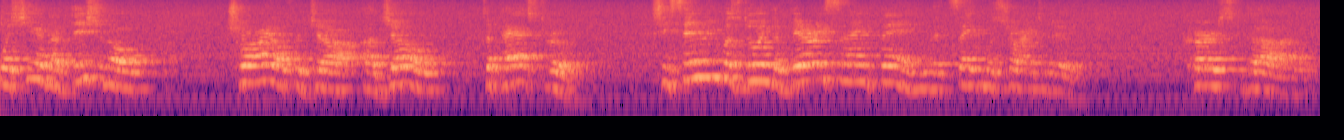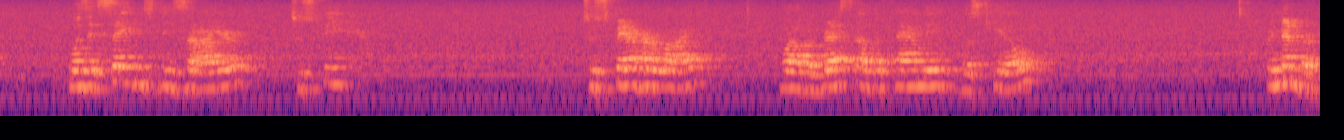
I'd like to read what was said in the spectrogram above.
was she an additional trial for Job, uh, to pass through? She simply was doing the very same thing that Satan was trying to do. Curse God. Was it Satan's desire to speak, to spare her life while the rest of the family was killed? Remember,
